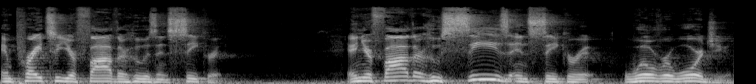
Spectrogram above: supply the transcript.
and pray to your Father who is in secret. And your Father who sees in secret will reward you.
